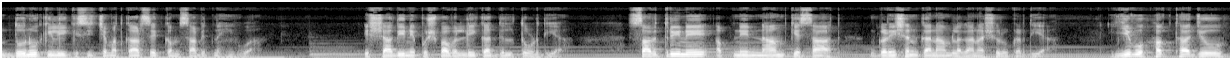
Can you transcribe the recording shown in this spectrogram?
दोनों के लिए किसी चमत्कार से कम साबित नहीं हुआ। इस शादी ने पुष्पावल्ली का दिल तोड़ दिया। सावित्री ने अपने नाम के साथ गणेशन का नाम लगाना शुरू कर दिया। ये वो हक था जो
